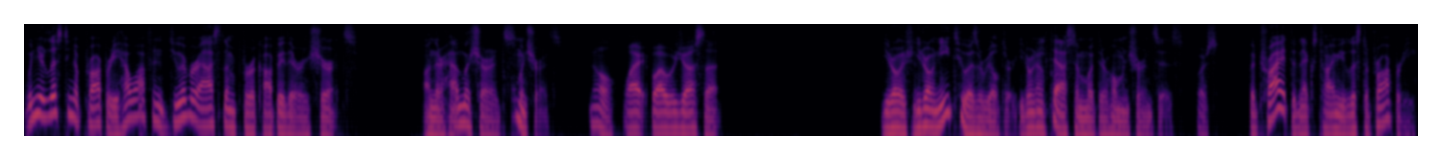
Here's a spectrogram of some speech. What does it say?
when you're listing a property, how often do you ever ask them for a copy of their insurance on their house? Home insurance. Home insurance. No. Why? Why would you ask that? You don't you don't need to as a realtor. You don't need to ask them what their home insurance is. Of course. But try it the next time you list a property.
